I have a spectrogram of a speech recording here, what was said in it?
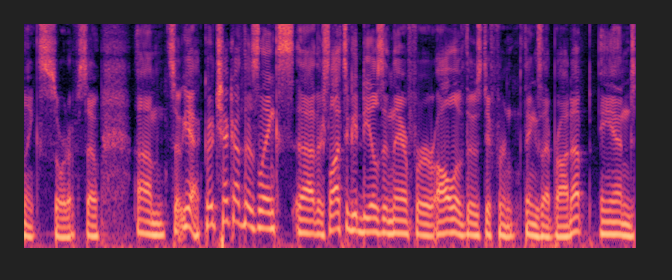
links, sort of. So um, so yeah, go check out those links. Uh, there's lots of good deals in there for all of those different things I brought up, and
